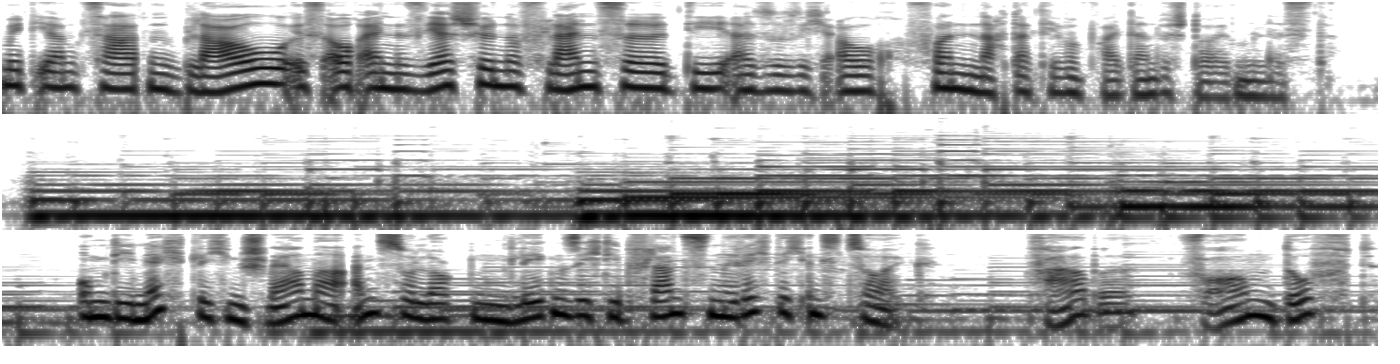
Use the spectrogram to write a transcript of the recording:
mit ihrem zarten Blau ist auch eine sehr schöne Pflanze, die also sich auch von nachtaktiven Faltern bestäuben lässt. Um die nächtlichen Schwärmer anzulocken, legen sich die Pflanzen richtig ins Zeug. Farbe, Form, Duft,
